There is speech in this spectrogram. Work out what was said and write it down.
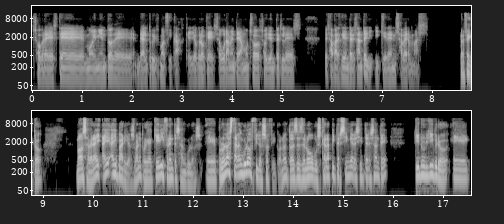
sobre este movimiento de, altruismo eficaz, que yo creo que seguramente a muchos oyentes les, les ha parecido interesante y, quieren saber más. Perfecto. Vamos a ver, hay, varios, ¿vale? Porque aquí hay diferentes ángulos. Eh, por un lado está el ángulo filosófico, ¿no? Entonces, desde luego, buscar a Peter Singer es interesante. Tiene un libro eh,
